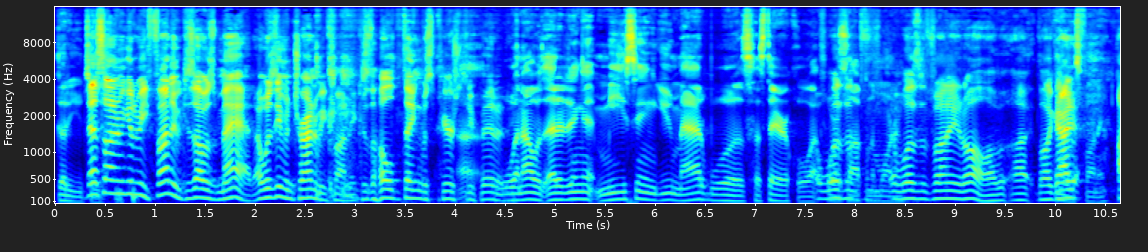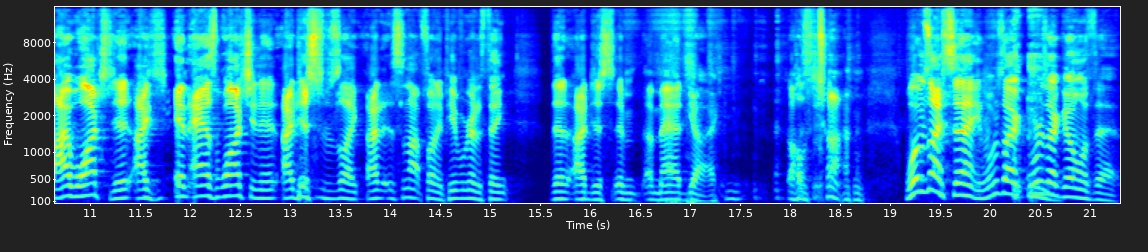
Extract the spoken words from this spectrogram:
go to YouTube. That's not even going to be funny because I was mad. I wasn't even trying to be funny because the whole thing was pure stupidity. when I was editing it, me seeing you mad was hysterical at it four o'clock in the morning. It wasn't funny at all. I, I, like It I, funny. I watched it. I and as watching it, I just was like, I, it's not funny. People are going to think that I just am a mad guy all the time. What was I saying? What was I? Where was I going with that?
